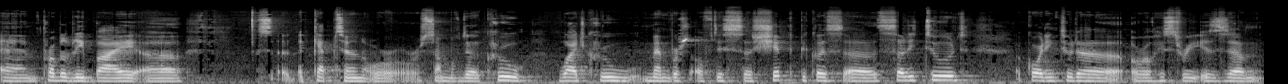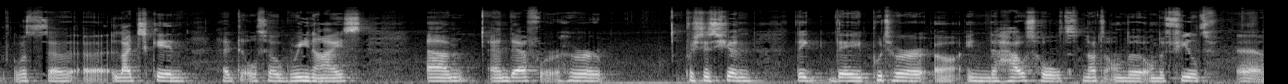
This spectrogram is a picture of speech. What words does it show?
um, probably by uh, a captain or, or some of the crew, white crew members of this uh, ship, because uh, Solitude, according to the oral history, is um, was uh, uh, light skin, had also green eyes, um, and therefore her position they they put her uh, in the household, not on the on the field uh,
